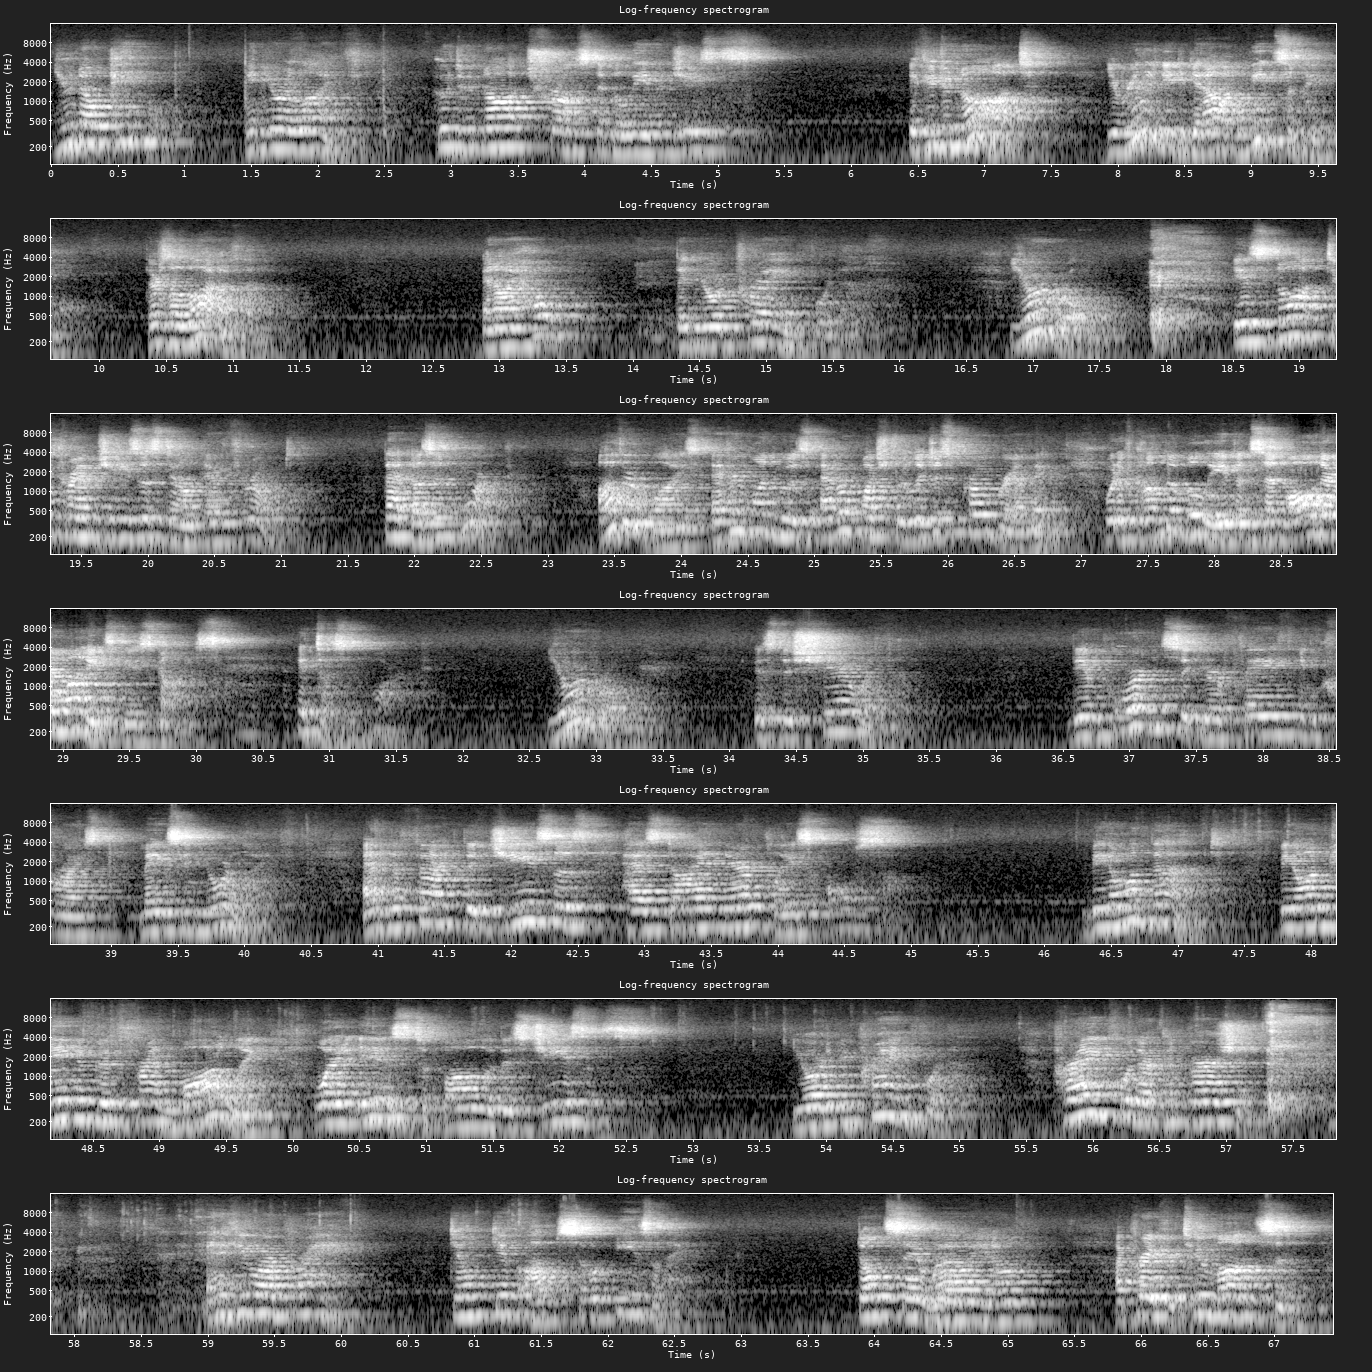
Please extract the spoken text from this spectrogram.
You know people in your life who do not trust and believe in Jesus. If you do not, you really need to get out and meet some people. There's a lot of them. And I hope that you're praying for them. Your role is not to cram Jesus down their throat. That doesn't work. Otherwise, everyone who has ever watched religious programming would have come to believe and sent all their money to these guys. It doesn't work. Your role is to share with them the importance that your faith in Christ makes in your life and the fact that Jesus has died in their place also. Beyond that, beyond being a good friend, modeling what it is to follow this Jesus you are to be praying for them, praying for their conversion. And if you are praying, don't give up so easily. Don't say, well, you know, I prayed for two months and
